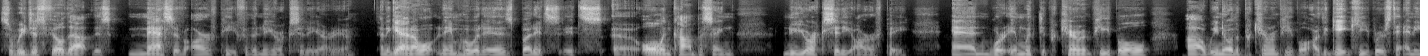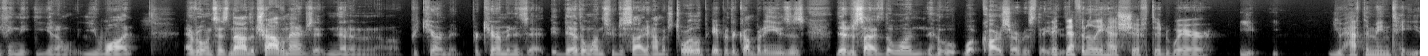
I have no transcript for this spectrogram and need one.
So we just filled out this massive RFP for the New York City area. And again, I won't name who it is, but it's it's uh, all encompassing New York City RFP. And we're in with the procurement people. Uh, we know the procurement people are the gatekeepers to anything that you know you want. Everyone says, no, the travel manager. it." No, no, no, no. Procurement. Procurement is it. They're the ones who decide how much toilet paper the company uses. They decides the one who, what car service they it use. definitely has shifted where you you have to maintain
